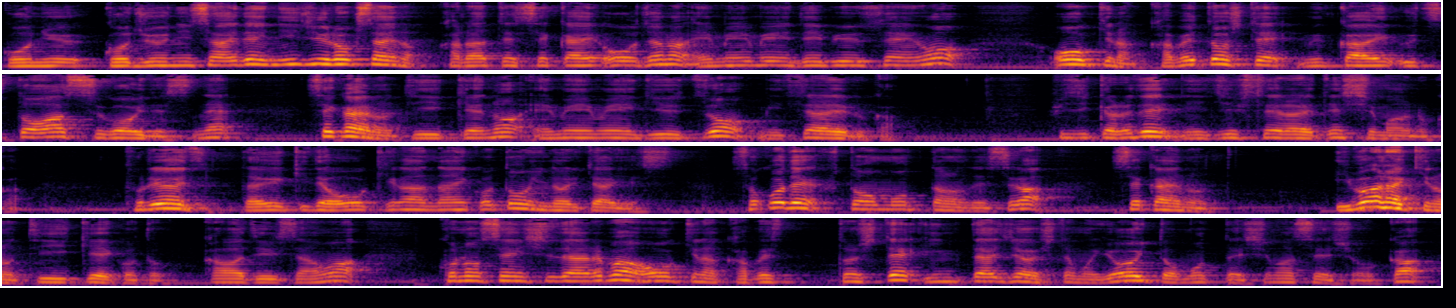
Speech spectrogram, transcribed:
52歳で26歳の空手世界王者の MMA デビュー戦を大きな壁として迎え撃つとはすごいですね。世界の TK の MMA 技術を見せられるか。フィジカルでねじ伏せられてしまうのか。とりあえず打撃で大怪我がないことを祈りたいです。そこでふと思ったのですが、世界の茨城の TK こと川尻さんは、この選手であれば大きな壁として引退試合をしても良いと思ったりしますでしょうか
